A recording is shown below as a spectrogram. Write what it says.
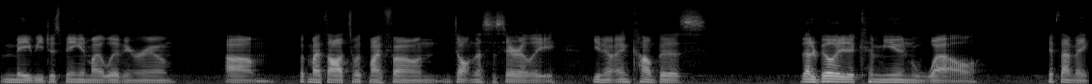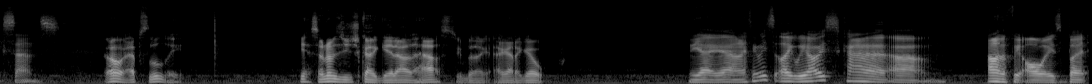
maybe just being in my living room um, with my thoughts with my phone don't necessarily, you know, encompass that ability to commune well, if that makes sense. Oh, absolutely. Yeah, sometimes you just gotta get out of the house. You'll be like, I gotta go. Yeah, yeah, and I think we like we always kind of um, I don't know if we always, but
